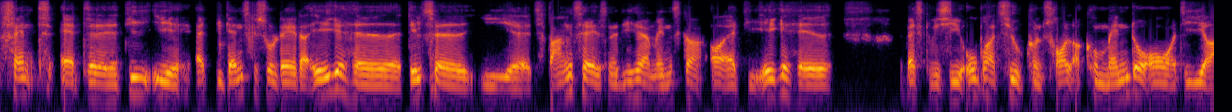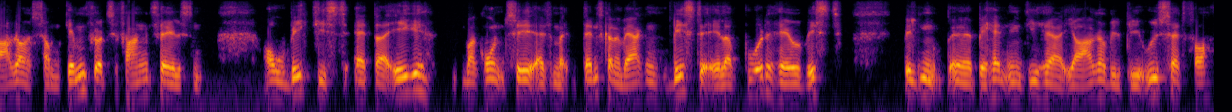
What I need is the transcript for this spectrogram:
fandt, at, øh, de, i, at de danske soldater ikke havde deltaget i øh, tilfangetagelsen af de her mennesker, og at de ikke havde hvad skal vi sige, operativ kontrol og kommando over de irakere, som gennemførte tilfangetagelsen. Og vigtigst, at der ikke var grund til, at danskerne hverken vidste eller burde have vidst, hvilken øh, behandling de her irakere ville blive udsat for,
